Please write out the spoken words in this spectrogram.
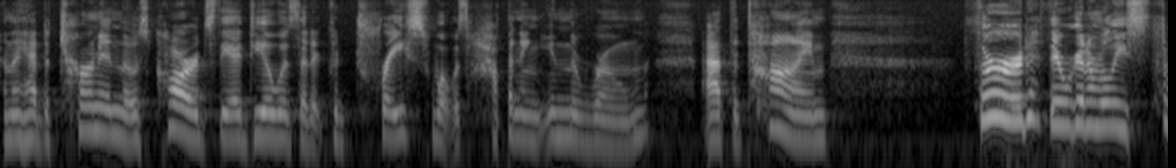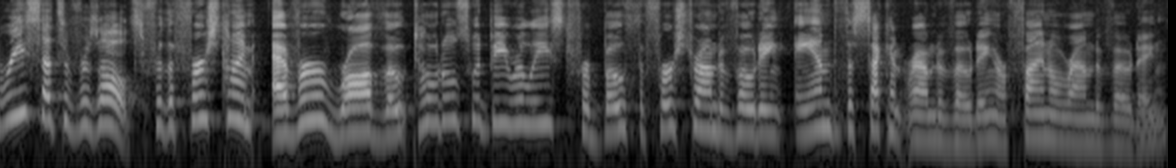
and they had to turn in those cards. The idea was that it could trace what was happening in the room at the time Third, they were going to release three sets of results. For the first time ever, raw vote totals would be released for both the first round of voting and the second round of voting, or final round of voting.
